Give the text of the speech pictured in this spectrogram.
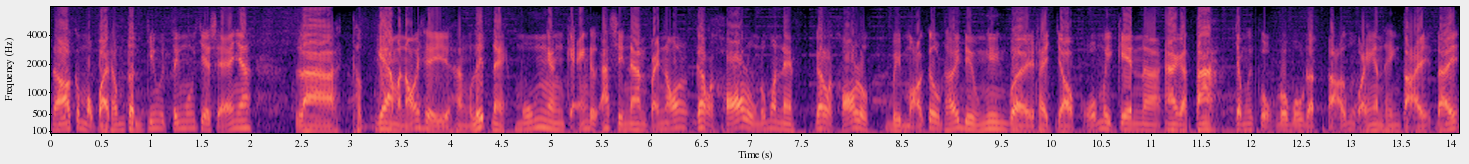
Đó có một vài thông tin chiến tiến muốn chia sẻ nhé là thực ra mà nói thì thằng Leeds này muốn ngăn cản được Arsenal phải nói rất là khó luôn đúng không anh em? Rất là khó luôn. Vì mọi cái ưu thế đều nghiêng về thầy trò của Mikel à, Agata trong cái cuộc đua vô địch ở ngoại hạng Anh hiện tại. Đấy.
